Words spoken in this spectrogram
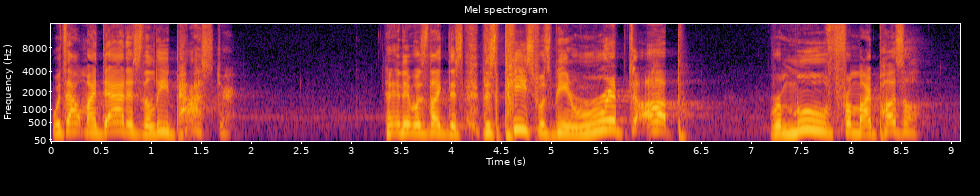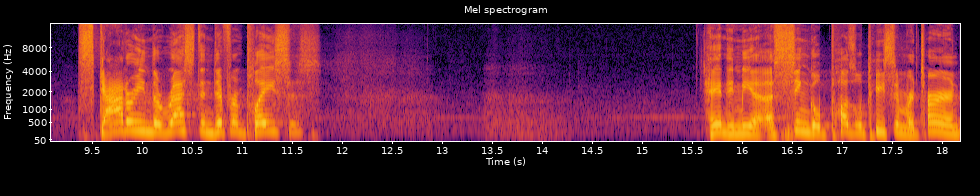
without my dad as the lead pastor. And it was like this, this piece was being ripped up, removed from my puzzle, scattering the rest in different places. Handing me a, single puzzle piece in return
